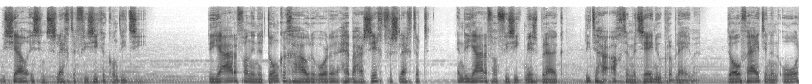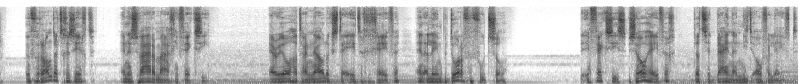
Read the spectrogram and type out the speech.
Michelle is in slechte fysieke conditie. De jaren van in het donker gehouden worden hebben haar zicht verslechterd en de jaren van fysiek misbruik lieten haar achter met zenuwproblemen, doofheid in een oor, een veranderd gezicht en een zware maaginfectie. Ariel had haar nauwelijks te eten gegeven en alleen bedorven voedsel. De infectie is zo hevig dat ze het bijna niet overleeft.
